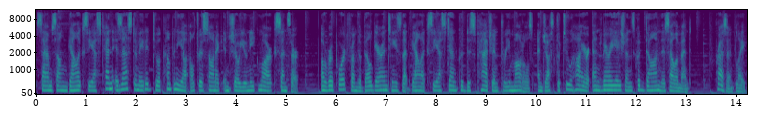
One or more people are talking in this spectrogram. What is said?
Samsung Galaxy S10 is estimated to accompany a ultrasonic in-show unique mark sensor. A report from the Bell guarantees that Galaxy S10 could dispatch in three models and just the two higher-end variations could don this element. Presently,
